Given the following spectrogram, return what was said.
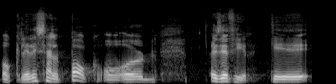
o que le des al POC. O, es decir, que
